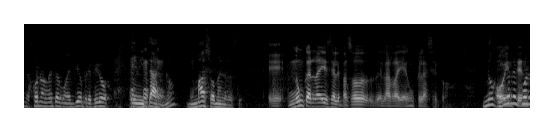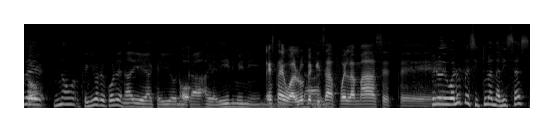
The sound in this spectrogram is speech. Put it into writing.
mejor no me meto con el tío, prefiero evitar, ¿no? Más o menos así. Eh, nunca a nadie se le pasó de la raya en un clásico. No, que ¿O yo intentó? recuerde, no, que yo recuerde, nadie ha querido nunca agredirme ni. ni- Esta de Guadalupe quizás fue la más, este... Pero de Guadalupe, si tú lo analizas,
